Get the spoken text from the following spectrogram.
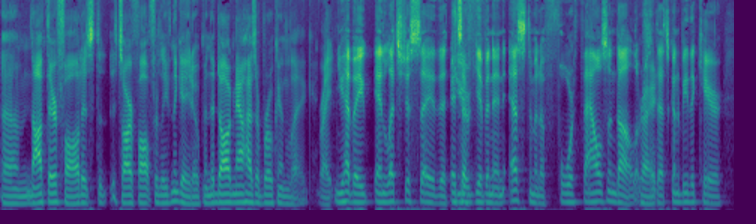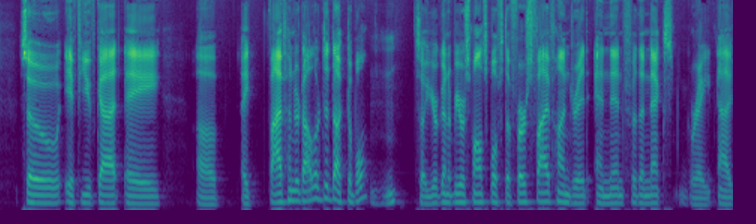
Um, not their fault. It's the, it's our fault for leaving the gate open. The dog now has a broken leg. Right. You have a, and let's just say that It's you're a- given an estimate of four thousand dollars. Right. That's going to be the care. So if you've got a uh, a five hundred dollar deductible, Mm-hmm. so you're going to be responsible for the first five hundred, and then for the next. Great. I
